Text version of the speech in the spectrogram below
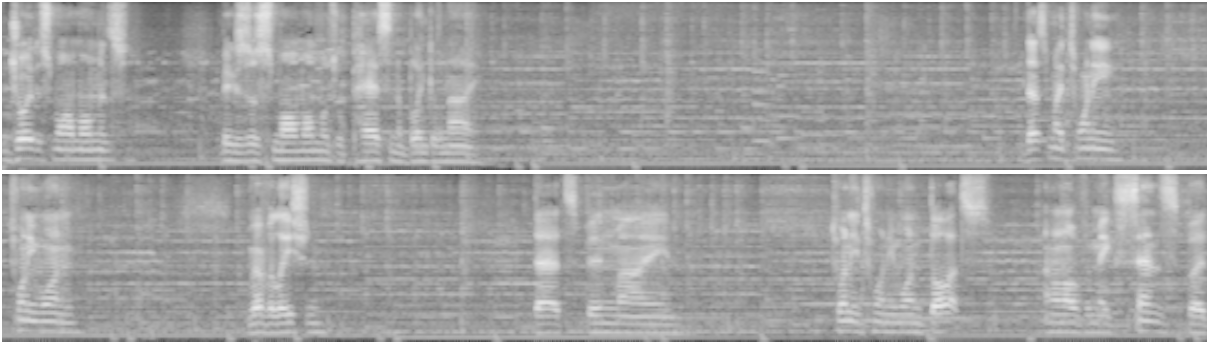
Enjoy the small moments because those small moments will pass in the blink of an eye. That's my 2021 revelation. That's been my 2021 thoughts I don't know if it makes sense, but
